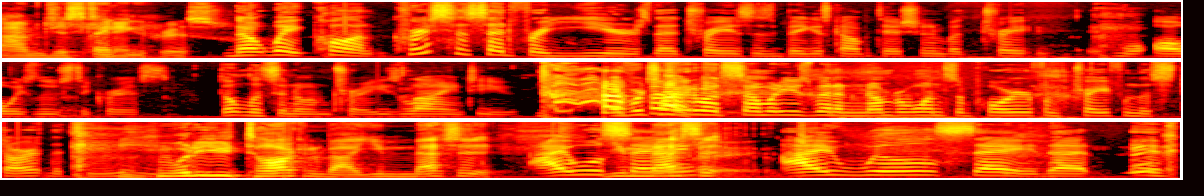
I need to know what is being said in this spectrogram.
I'm just Thank kidding. you, Chris. No, wait, hold on. Chris has said for years that Trey is his biggest competition, but Trey will always lose to Chris. Don't listen to him, Trey. He's lying to you. if we're talking about somebody who's been a number one supporter from Trey from the start, that's me. What are you talking about? You mess it. I will You say, mess it. I will say that if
